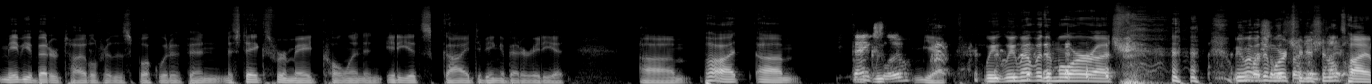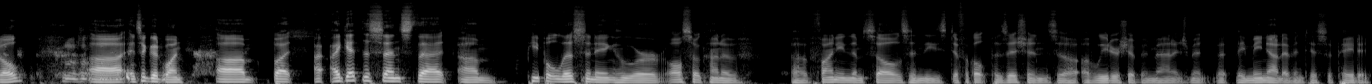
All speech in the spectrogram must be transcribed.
maybe a better title for this book would have been mistakes were made colon an idiot's guide to being a better idiot. Um, but um, thanks we, lou. yeah. We, we went with a more uh, tra- we went with a more traditional title, title. Uh, it's a good one. Um, but I, I, get the sense that um, people listening who are also kind of uh, finding themselves in these difficult positions uh, of leadership and management that they may not have anticipated.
